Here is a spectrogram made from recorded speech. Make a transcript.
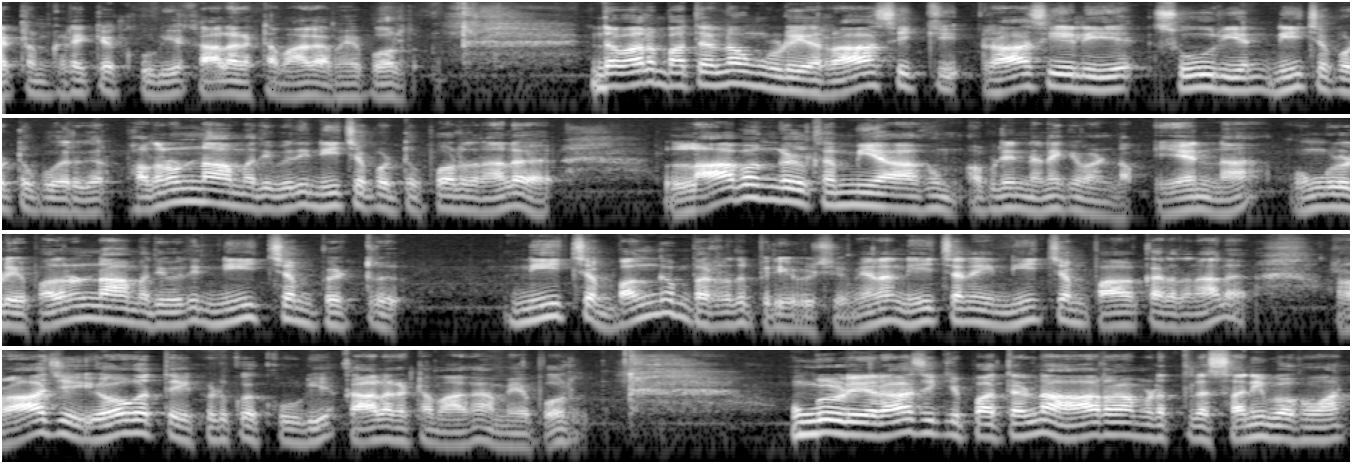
ஏற்றம் கிடைக்கக்கூடிய காலகட்டமாக அமைய போகிறது இந்த வாரம் பார்த்தீங்கன்னா உங்களுடைய ராசிக்கு ராசியிலேயே சூரியன் நீச்சப்பட்டு போயிருக்கார். பதினொன்றாம் அதிபதி நீச்சப்பட்டு போகிறதுனால லாபங்கள் கம்மியாகும் அப்படின்னு நினைக்க வேண்டாம். ஏன்னா உங்களுடைய பதினொன்றாம் அதிபதி நீச்சம் பெற்று நீச்ச பங்கம் பெறுறது பெரிய விஷயம். ஏன்னா நீச்சனை நீச்சம் பார்க்கறதுனால ராஜ யோகத்தை கொடுக்கக்கூடிய காலகட்டமாக அமைய போகிறது உங்களுடைய ராசிக்கு பார்த்தோன்னா ஆறாம் இடத்துல சனி பகவான்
